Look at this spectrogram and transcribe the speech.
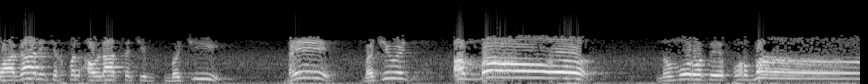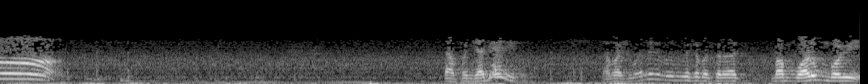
غواګانی چې خپل اولاد ته چې بچي اے بچي وي اما نو مور ته قربان دا پنجابي دي دا ماشومان دي موږ سبا سره بم وړم بوي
